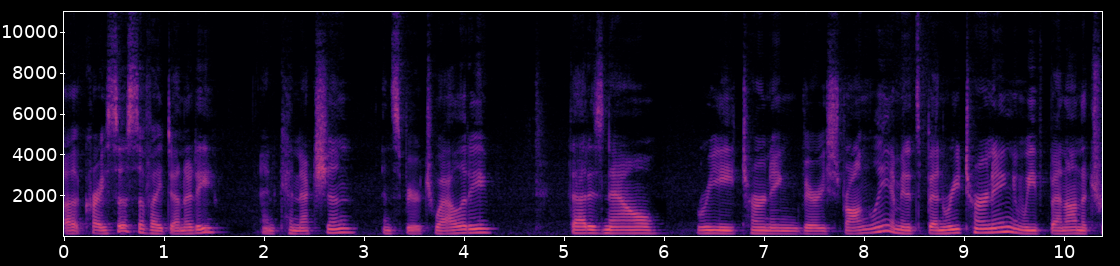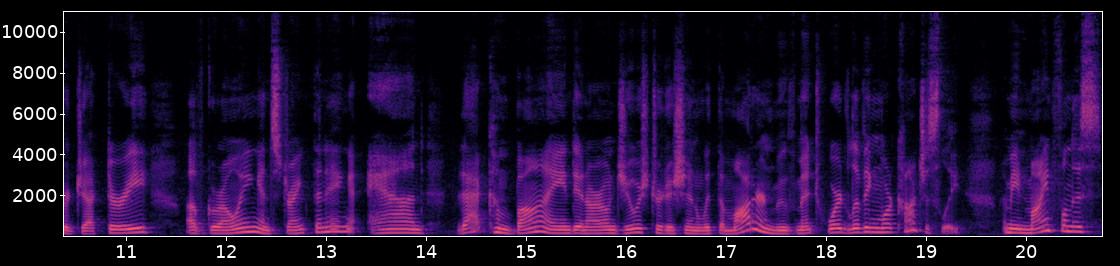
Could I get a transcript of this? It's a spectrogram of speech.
a, crisis of identity and connection and spirituality that is now returning very strongly. I mean, it's been returning, and we've been on a trajectory of growing and strengthening. And that combined in our own Jewish tradition with the modern movement toward living more consciously. I mean, mindfulness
